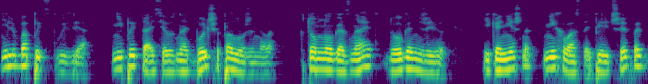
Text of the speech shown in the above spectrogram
Не любопытствуй зря, не пытайся узнать больше положенного. Кто много знает, долго не живет. И, конечно, не хвастай перед шефом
